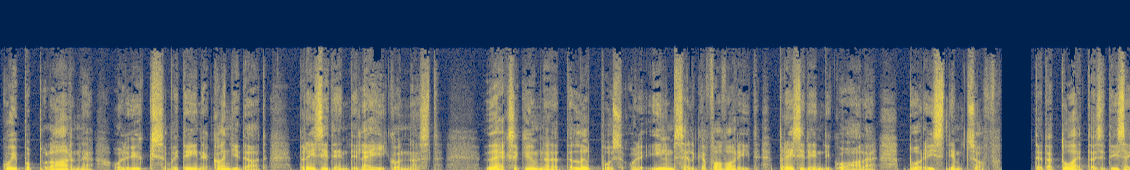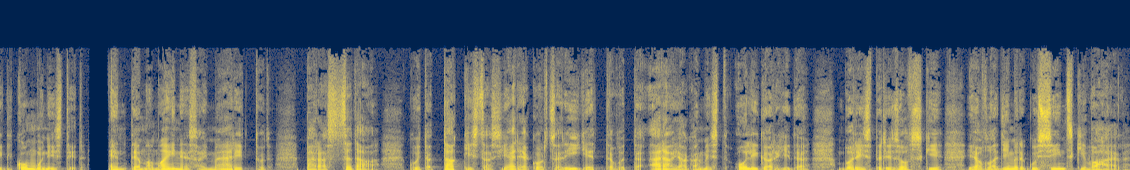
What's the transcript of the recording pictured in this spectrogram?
kui populaarne oli üks või teine kandidaat presidendi lähikonnast? Üheksakümnendate lõpus oli ilmselge favoriit presidendi kohale Boriss Nemtsov. Teda toetasid isegi kommunistid, ent tema maine sai määritud pärast seda, kui ta takistas järjekordse riigiettevõtte ärajagamist oligarhide Boriss Berezovski ja Vladimir Gussinski vahel.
